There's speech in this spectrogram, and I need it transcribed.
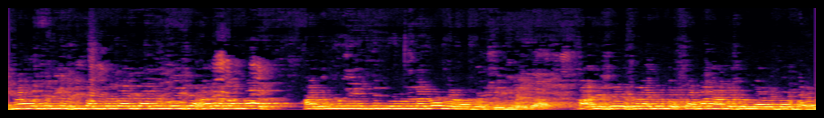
ইমামত দিকে সিদ্ধ আব্দুল রাজা আব্দুল হাজা বাঙ্গাল হাজর মুনিউদ্দিন নুরুল্লাহ রোগ বরণ বক্ষণ দেবা আহলে সরাজ মুস্তাফা আহমদুল্লাহ দরবারে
